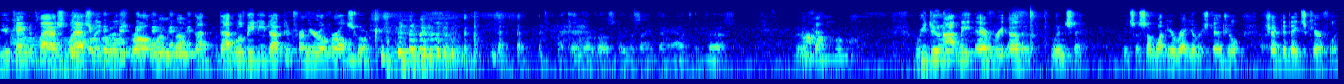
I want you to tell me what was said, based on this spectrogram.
You came to class last week, but it was the wrong one. Well, that, that will be deducted from your overall score. I came real close to doing the same thing, I have to confess. Okay. We do not meet every other Wednesday. It's a somewhat irregular schedule. Check the dates carefully.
